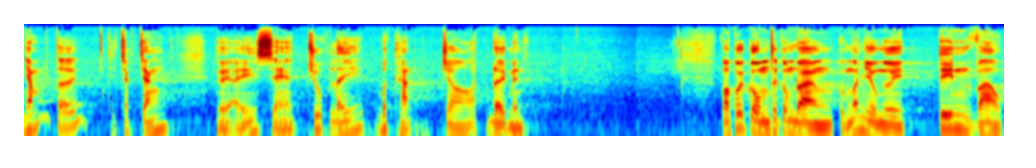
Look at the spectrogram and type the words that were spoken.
nhắm tới, Thì chắc chắn người ấy sẽ chuốc lấy bất hạnh cho đời mình. Và cuối cùng thưa công đoàn Cũng có nhiều người tin vào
